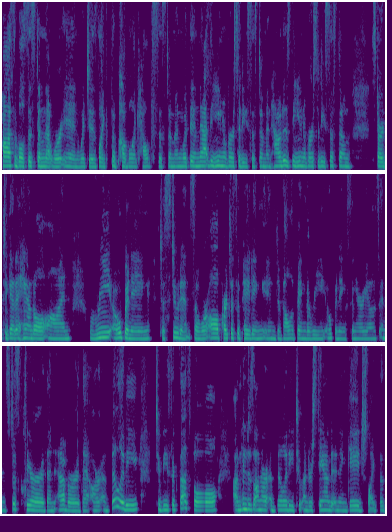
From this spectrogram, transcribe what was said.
possible system that we're in, which is like the public health system and within that the university system and how does the university system start to get a handle on reopening to students. So we're all participating in developing the reopening scenarios and it's just clearer than ever that our ability to be successful um, hinges on our ability to understand and engage like the,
